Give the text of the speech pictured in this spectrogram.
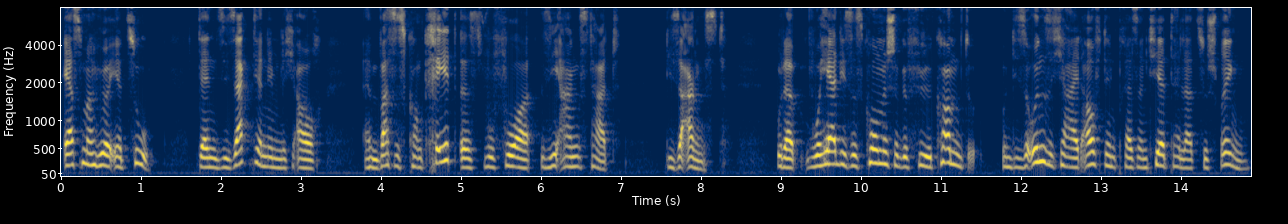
Erstmal hör ihr zu. Denn sie sagt dir nämlich auch, ähm, was es konkret ist, wovor sie Angst hat. Diese Angst oder woher dieses komische Gefühl kommt und diese Unsicherheit auf den Präsentierteller zu springen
